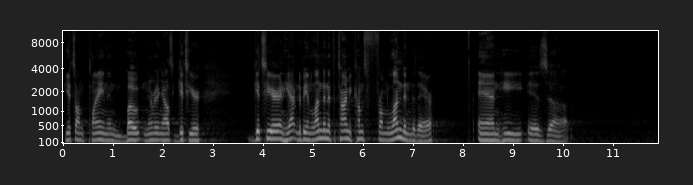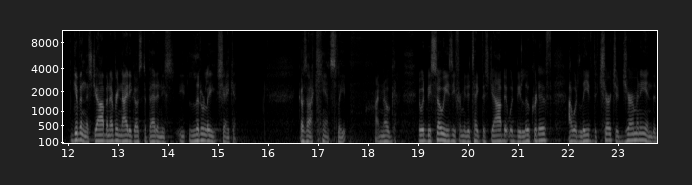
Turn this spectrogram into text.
gets on plane and boat and everything else, gets here, gets here, and he happened to be in London at the time. He comes from London to there, and he is uh, given this job, and every night he goes to bed and he's he literally shaken. Goes, I can't sleep. I know it would be so easy for me to take this job. It would be lucrative. I would leave the Church of Germany and, the,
